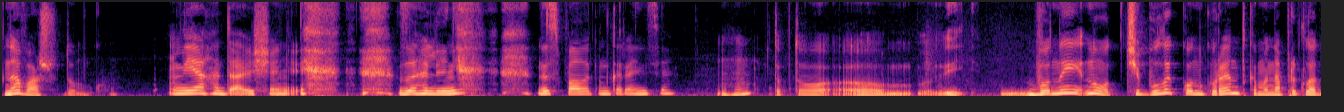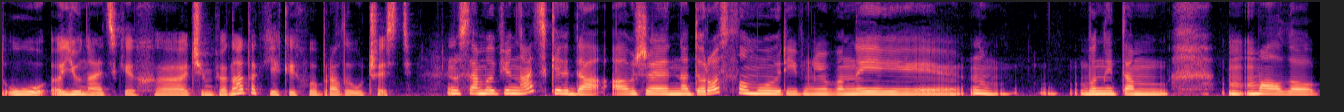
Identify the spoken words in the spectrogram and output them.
На вашу думку? Я гадаю, що ні. Взагалі ні. Не спала конкуренція. Угу. Тобто ем, вони ну чи були конкурентками, наприклад, у юнацьких е, чемпіонатах, в яких ви брали участь? Ну, саме в юнацьких, да, а вже на дорослому рівні вони, ну, вони там мало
